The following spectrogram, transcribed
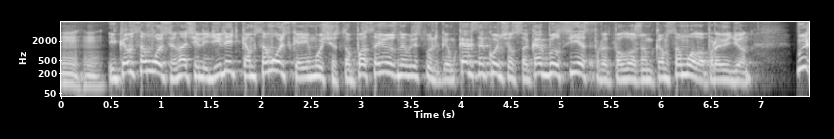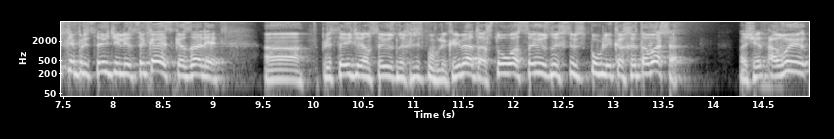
Угу. И комсомольцы начали делить комсомольское имущество по союзным республикам. Как закончился, как был съезд, предположим, комсомола проведен. Вышли представители ЦК и сказали э, представителям союзных республик, ребята, что у вас в союзных республиках это ваше? Значит, а вы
